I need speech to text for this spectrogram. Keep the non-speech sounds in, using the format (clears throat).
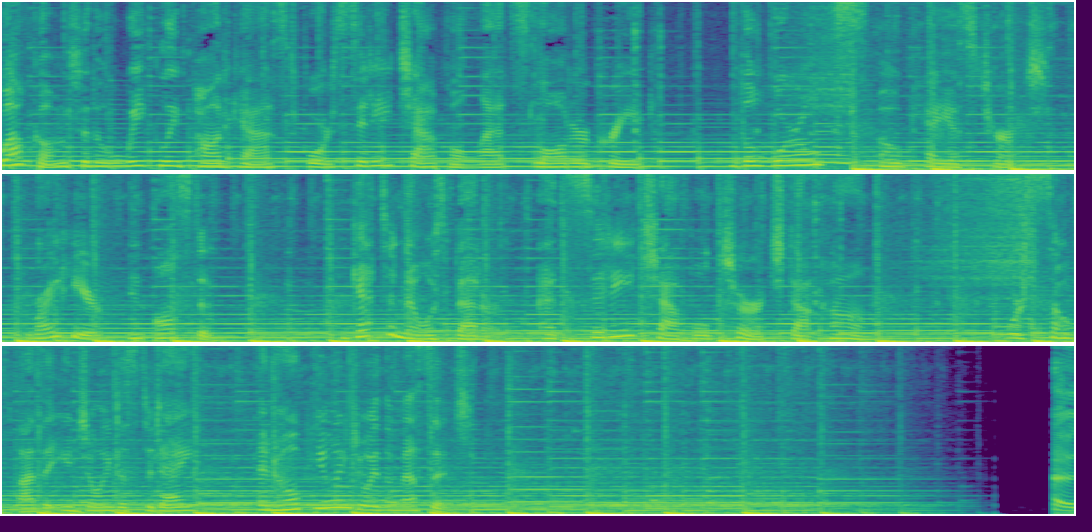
Welcome to the weekly podcast for City Chapel at Slaughter Creek, the world's okayest church, right here in Austin. Get to know us better at citychapelchurch.com. We're so glad that you joined us today and hope you enjoy the message.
